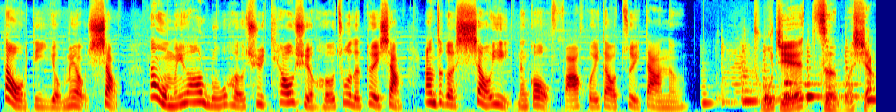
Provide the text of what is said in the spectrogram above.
到底有没有效？那我们又要如何去挑选合作的对象，让这个效益能够发挥到最大呢？图杰怎么想？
